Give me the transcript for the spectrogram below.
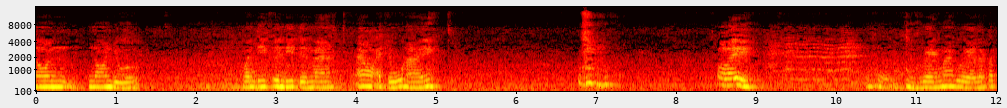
นอนนอนอยู่ วันดีคืนดีตื่นมา เอ้าไอจูหายเอ้ยโอ้โหแรงมากเลยแล้วแบบ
